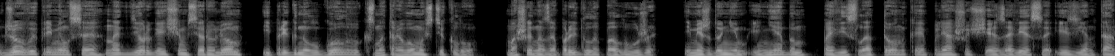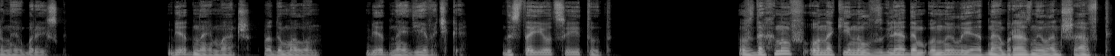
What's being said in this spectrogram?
Джо выпрямился над дергающимся рулем и пригнул голову к смотровому стеклу. Машина запрыгала по луже, и между ним и небом повисла тонкая пляшущая завеса из янтарных брызг. «Бедная Мадж», — подумал он, — «бедная девочка. Достается и тут». Вздохнув, он окинул взглядом унылый однообразный ландшафт,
